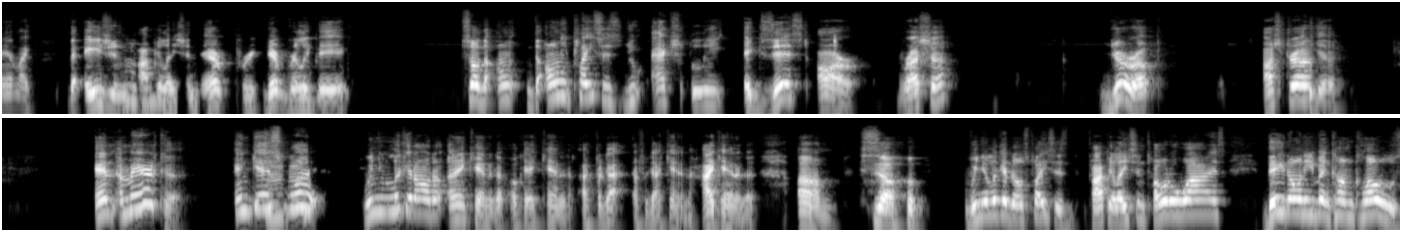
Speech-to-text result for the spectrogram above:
saying? Like the Asian mhm. population, they're pre- they're really big. So the on- the only places you actually exist are Russia, Europe, Australia, and America. And guess Mhm. what? When you look at all the and Canada, okay, Canada. I forgot. I forgot Canada. Hi Canada. Um, so when you look at those places, population total wise, they don't even come close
